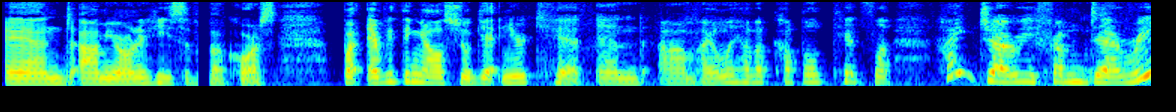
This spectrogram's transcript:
and um, your own adhesive, of course. But everything else you'll get in your kit. And um, I only have a couple kits left. Hi, Jerry from Derry.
